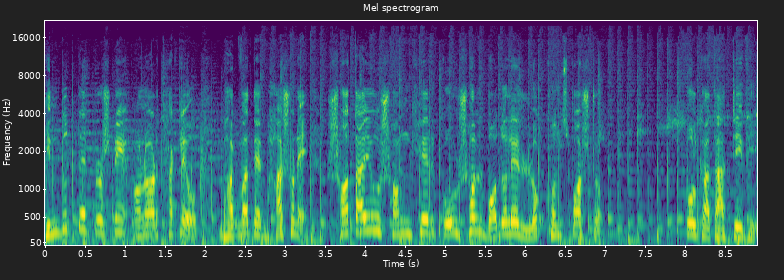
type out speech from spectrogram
হিন্দুত্বের প্রশ্নে অনড় থাকলেও ভাগবতের ভাষণে শতায়ু সংঘের কৌশল বদলের লক্ষণ স্পষ্ট। কলকাতা টিভি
